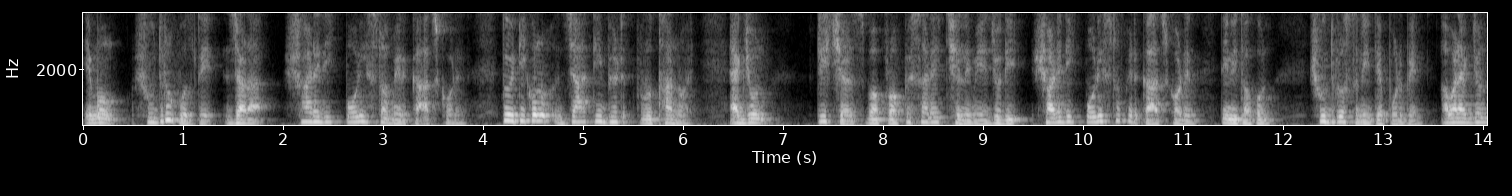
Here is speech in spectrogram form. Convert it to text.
এবং শূদ্র বলতে যারা শারীরিক পরিশ্রমের কাজ করেন। তো এটি কোনো জাতিভেদ প্রথা নয়। একজন টিচার্স বা প্রফেসরের ছেলে মেয়ে যদি শারীরিক পরিশ্রমের কাজ করেন, তিনি তখন শূদ্র শ্রেণীতে পড়বেন। আবার একজন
